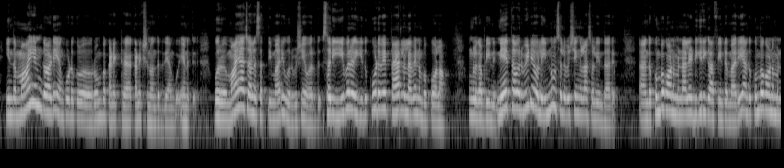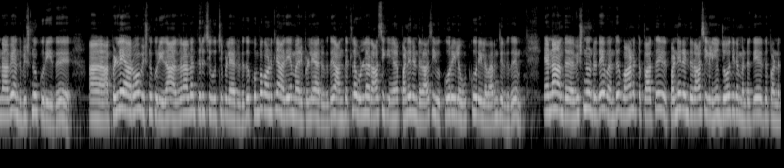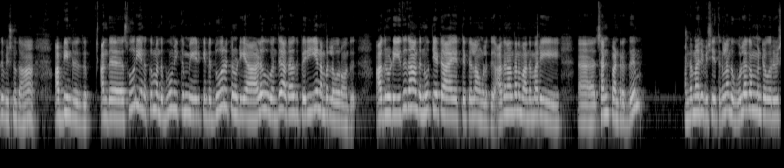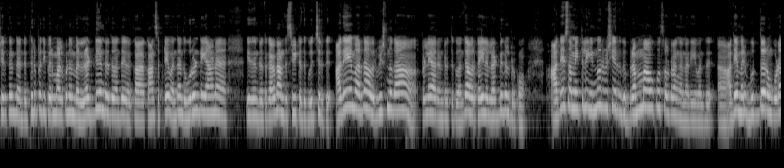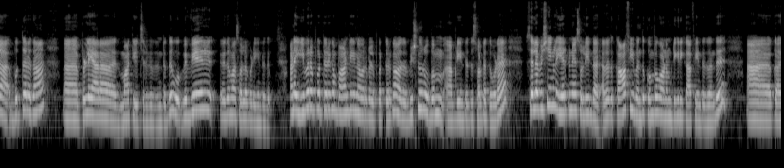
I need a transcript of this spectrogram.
இந்த மாயன் காடு என் கூட ரொம்ப கனெக்ட் கனெக்ஷன் வந்துடுது என் எனக்கு. ஒரு மாயாஜால சக்தி மாதிரி ஒரு விஷயம் வருது. சரி இவர் இது கூடவே பேரலாகவே நம்ம போகலாம் உங்களுக்கு அப்படின்னு. நேற்று அவர் வீடியோவில் இன்னும் சில விஷயங்கள்லாம் சொல்லியிருந்தாரு. அந்த கும்பகோணம்னாலே டிகிரி காஃபின்ற மாதிரி அந்த கும்பகோணம்னாவே அந்த விஷ்ணு குறியுது பிள்ளையாரும் விஷ்ணுக்குரி தான். அதனால தான் திருச்சி உச்சி பிள்ளையார் இருக்குது. கும்பகோணத்துலேயும் அதே மாதிரி பிள்ளையார் இருக்குது. அந்த இடத்துல உள்ள ராசிக்கு பன்னிரெண்டு ராசி கூரையில் உட்கூரையில் வரைஞ்சிருக்குது. ஏன்னா அந்த விஷ்ணுன்றதே வந்து வானத்தை பார்த்து பன்னிரெண்டு ராசிகளையும் ஜோதிடம்ன்றதே இது பண்ணது விஷ்ணு தான் அப்படின்றது. அந்த சூரியனுக்கும் அந்த பூமிக்கும் இருக்கின்ற தூரத்தினுடைய அளவு வந்து அதாவது பெரிய நம்பரில் வரும் அது. அதனுடைய இதுதான் அந்த நூற்றி எட்டு ஆயிரத்தி எட்டுலாம் உங்களுக்கு. அதனால தான் நம்ம அந்த மாதிரி சன் பண்ணுறது அந்த மாதிரி விஷயத்துக்கெல்லாம் அந்த உலகம்ன்ற ஒரு விஷயத்துக்கு இந்த அந்த திருப்பதி பெருமாள் கூட நம்ம லட்டுன்றது வந்து கா கான்செப்டே வந்து அந்த உருண்டையான இதுன்றதுக்காக தான் அந்த ஸ்வீட் அதுக்கு வச்சிருக்கு. அதே மாதிரி தான் அவர் விஷ்ணு தான் பிள்ளையாருன்றதுக்கு வந்து அவர் கையில் லட்டுகள் இருக்கும். அதே சமயத்தில் இன்னொரு விஷயம் இருக்குது. பிரம்மாவுக்கும் சொல்கிறாங்க நிறைய வந்து. அதே மாதிரி புத்தரும் கூட புத்தரை தான் பிள்ளையாராக மாற்றி வச்சிருக்கிறதுன்றது வெவ்வேறு விதமாக சொல்லப்படுகின்றது. ஆனால் இவரை பொறுத்த வரைக்கும் பாண்டியன் அவர்களை பொறுத்த வரைக்கும் அது விஷ்ணு ரூபம் அப்படின்றது சொல்கிறத விட சில விஷயங்களை ஏற்கனவே சொல்லியிருந்தார். அதாவது காஃபி வந்து கும்பகோணம் டிகிரி காஃபின்றது வந்து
